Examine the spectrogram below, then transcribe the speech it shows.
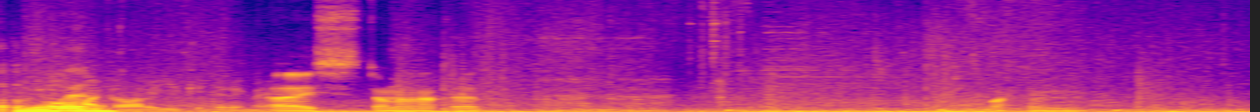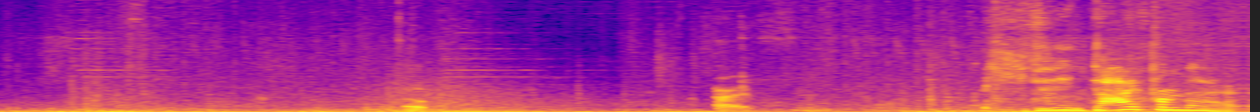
Tell me Oh my when. god, are you kidding me? I still not know how dead. Fucking. Oh. Alright. He didn't die from that!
